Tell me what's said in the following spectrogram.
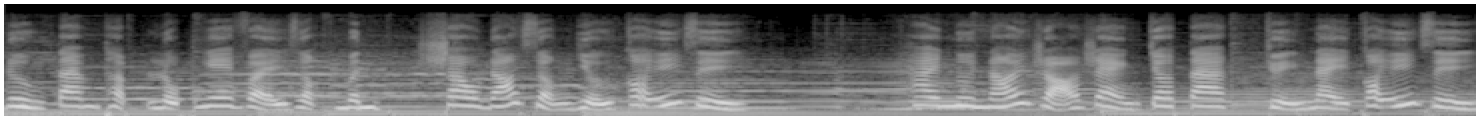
Đường Tam Thập Lục nghe vậy giật mình Sau đó giận dữ có ý gì? Hai ngươi nói rõ ràng cho ta, chuyện này có ý gì?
